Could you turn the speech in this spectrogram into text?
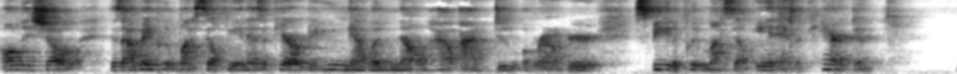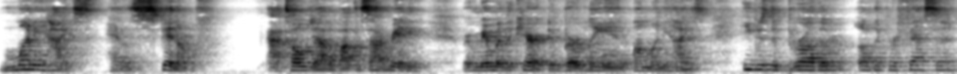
on this show because I may put myself in as a character. You never know how I do around here. Speaking of putting myself in as a character, Money Heist has a spinoff. I told y'all about this already. Remember the character Berlin on Money Heist? He was the brother of the professor.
